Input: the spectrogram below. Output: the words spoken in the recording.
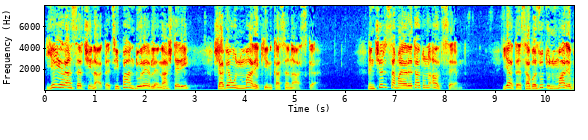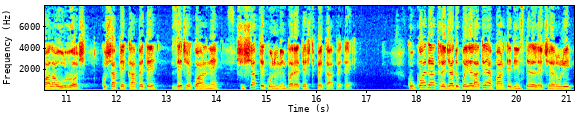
Ea era însărcinată, țipa în durerile nașterii și avea un mare chin ca să nască. În cer s-a mai arătat un alt semn. Iată, s-a văzut un mare balaur roș cu șapte capete, zece coarne și șapte cununi împărătești pe capete. Cu coada trăgea după el a treia parte din stelele cerului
